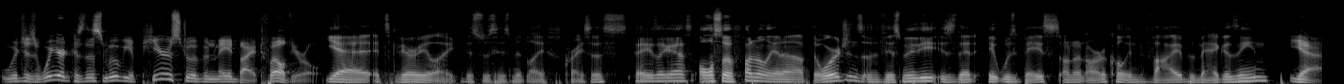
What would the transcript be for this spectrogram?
which is weird because this movie appears to have been made by a 12 year old. Yeah, it's very like this was his midlife crisis phase, I guess. Also, funnily enough, the origins of this movie is that it was based on an article in Vibe magazine. Yeah.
